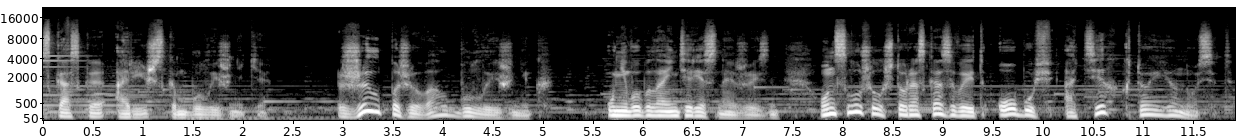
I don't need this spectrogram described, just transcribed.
Сказка о рижском булыжнике. Жил-поживал булыжник. У него была интересная жизнь. Он слушал, что рассказывает обувь о тех, кто ее носит.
